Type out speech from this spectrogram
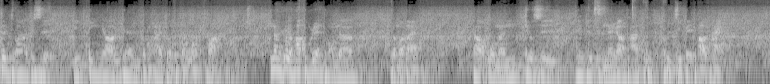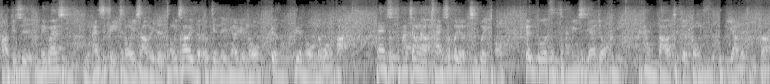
更重要就是一定要认同爱多美的文化。那如果他不认同呢，怎么办？那我们就是就就只能让他自自己被淘汰。好，就是没关系，你还是可以成为消费者。成为消费者不见得一定要认同、认同、认同我们的文化，但是他将来还是会有机会从更多次产品实验中可以看到这个公司不一样的地方。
